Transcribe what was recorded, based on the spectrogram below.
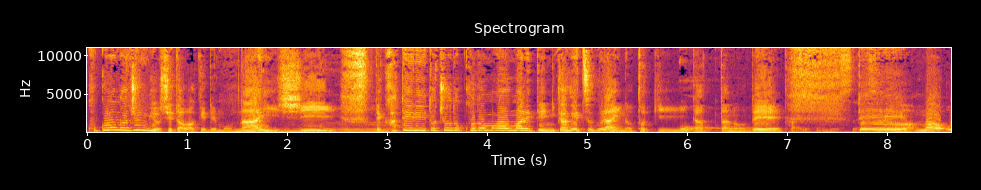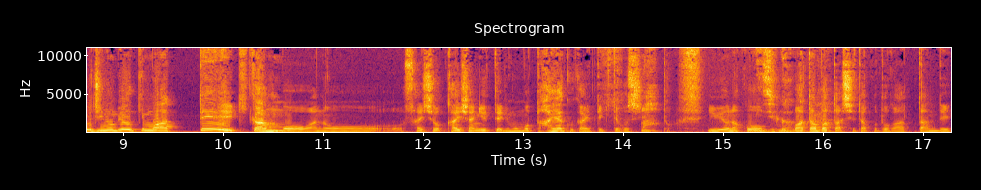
心の準備をしてたわけでもないしう、んで、家庭で言うとちょうど子供が生まれて2ヶ月ぐらいの時だったのでですね。まあ、おじの病気もあって、期間も、あの、最初会社に言ったよりももっと早く帰ってきてほしいというような、こう、バタバタしてたことがあったんで、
